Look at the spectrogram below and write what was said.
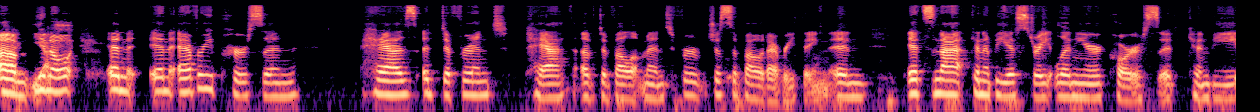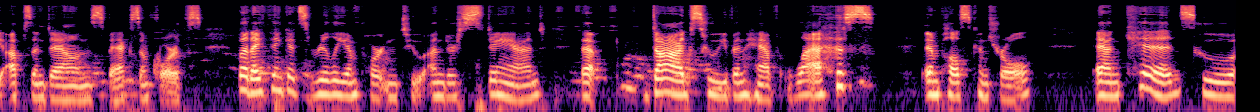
Um, you yes. know and and every person has a different path of development for just about everything. And it's not going to be a straight linear course, it can be ups and downs, backs and forths. But I think it's really important to understand that dogs who even have less impulse control and kids who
